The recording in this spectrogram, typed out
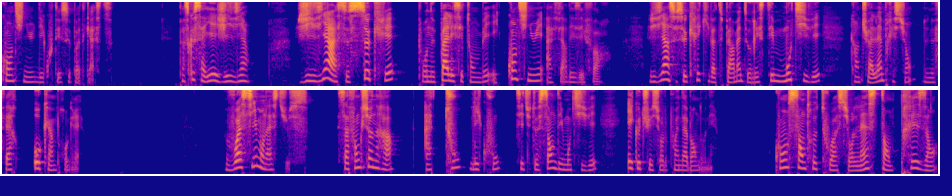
continue d'écouter ce podcast. Parce que ça y est, j'y viens. J'y viens à ce secret pour ne pas laisser tomber et continuer à faire des efforts. J'y viens à ce secret qui va te permettre de rester motivé quand tu as l'impression de ne faire aucun progrès. Voici mon astuce. Ça fonctionnera à tous les coups si tu te sens démotivé et que tu es sur le point d'abandonner. Concentre-toi sur l'instant présent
